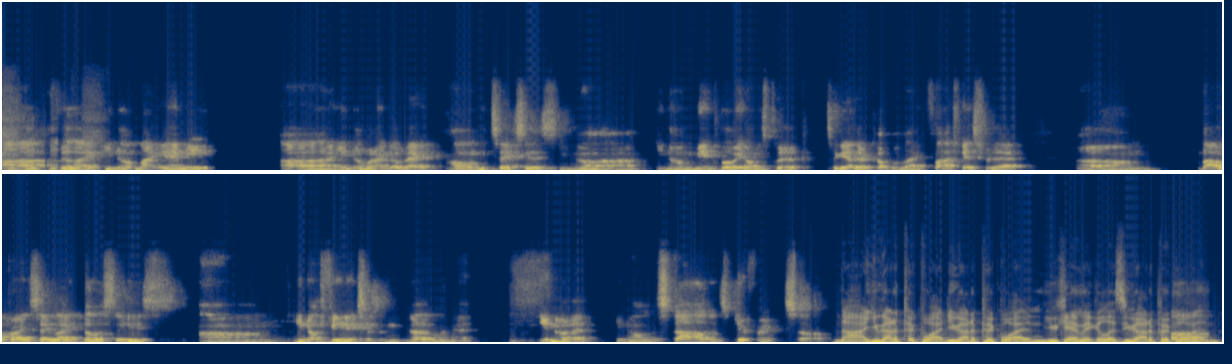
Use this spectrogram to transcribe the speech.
uh, I feel like you know Miami. Uh, you know, when I go back home to Texas, you know, uh, you know, me and Chloe always put a, together a couple of like fly fits for that. Um, but I would probably say like those cities. Um, you know, Phoenix is another one that you know that you know the style is different. So Nah, you got to pick one. You got to pick one. You can't make a list. You got to pick Uh, one.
